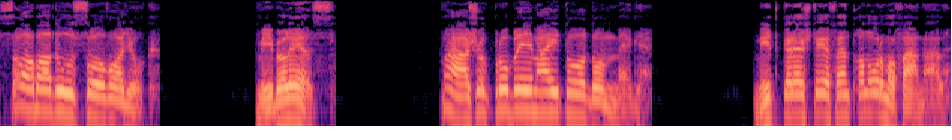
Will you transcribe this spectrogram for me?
Szabadúszó vagyok. Miből élsz? Mások problémáit oldom meg. Mit kerestél fent a normafánál?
